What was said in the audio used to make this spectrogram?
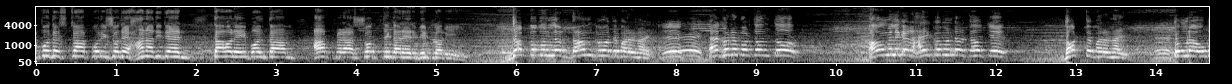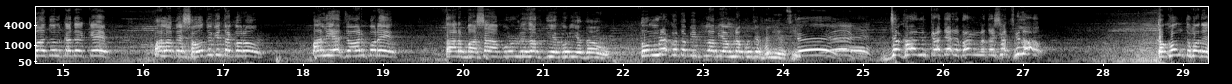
উপদেষ্টা পরিষদে হানা দিতেন তাহলেই বলতাম আপনারা সত্যিকারের বিপ্লবী। দ্রব্যমূল্যের দাম কমাতে পারে নাই। এখনও পর্যন্ত আওয়ামী লীগের হাইকমান্ডার কাউকে ধরতে পারে নাই। তোমরা ওবায়দুল কাদেরকে পালাতে সহযোগিতা করো, পালিয়ে যাওয়ার পরে তার বাসা বুলডোজার দিয়ে গড়িয়ে দাও। তোমরা কত বিপ্লবী আমরা বুঝে ফেলিয়েছি। যখন কাদের বাংলাদেশে ছিল, তখন তোমাদের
